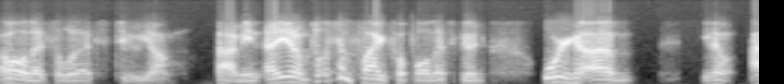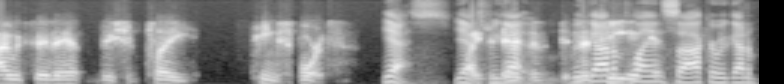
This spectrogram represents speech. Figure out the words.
Oh, that's a, that's too young. I mean, uh, you know, plus some flag football that's good. Or, um, you know, I would say they have, they should play team sports. Yes, yes, Like, we got the- we the got them playing soccer. We got them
